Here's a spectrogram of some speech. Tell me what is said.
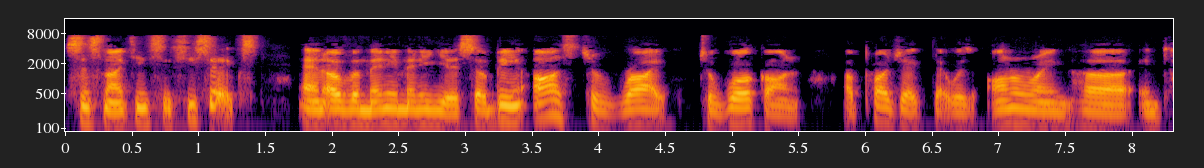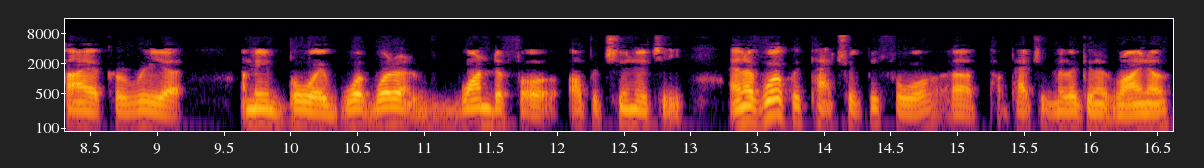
since 1966 and over many, many years. So being asked to write, to work on a project that was honoring her entire career. I mean, boy, what, what a wonderful opportunity. And I've worked with Patrick before, uh, Patrick Milligan at Rhino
